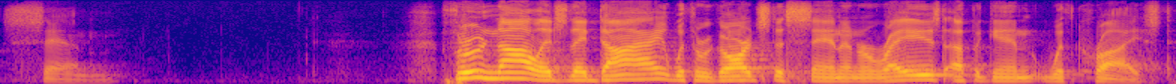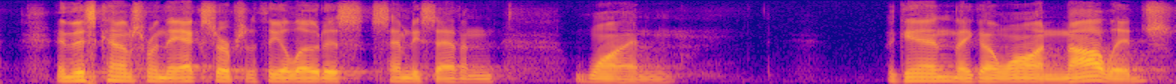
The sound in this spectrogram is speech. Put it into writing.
sin. Through knowledge, they die with regards to sin and are raised up again with Christ. And this comes from the excerpts of Theodotus 77 1. Again, they go on. Knowledge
